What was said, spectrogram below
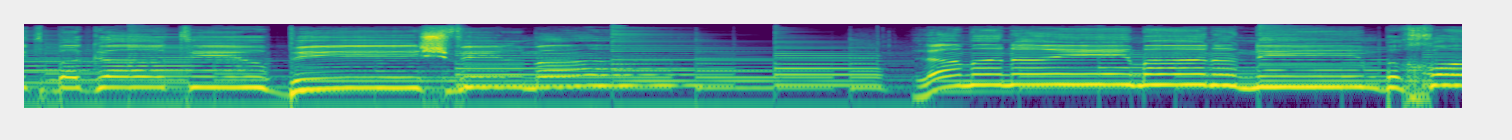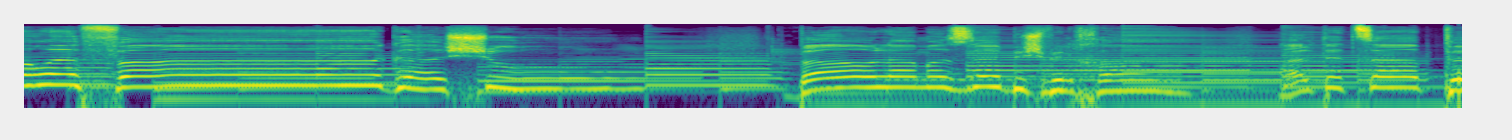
התבגרתי ובשביל מה? למה נעים עננים בחורף הגשום? בעולם הזה בשבילך, אל תצפה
